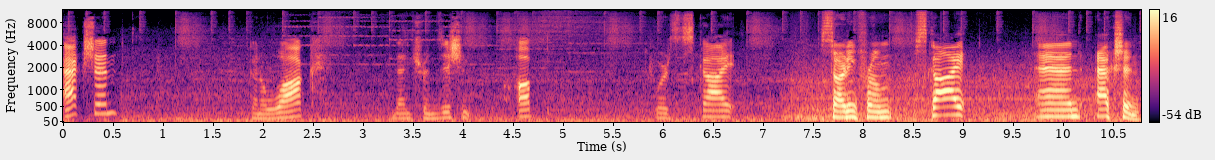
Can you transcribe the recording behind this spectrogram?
action, gonna walk, then transition up towards the sky, starting from sky and action.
